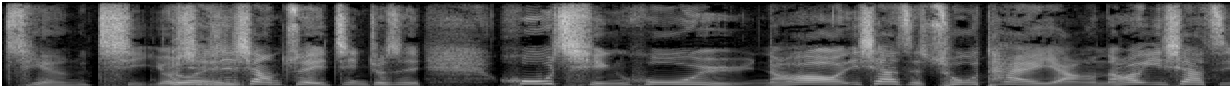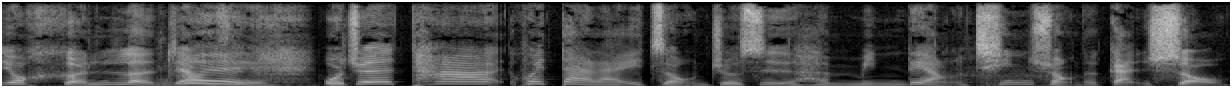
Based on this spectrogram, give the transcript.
天气，尤其是像最近就是忽晴忽雨，然后一下子出太阳，然后一下子又很冷这样子，我觉得它会带来一种就是很明亮清爽的感受。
